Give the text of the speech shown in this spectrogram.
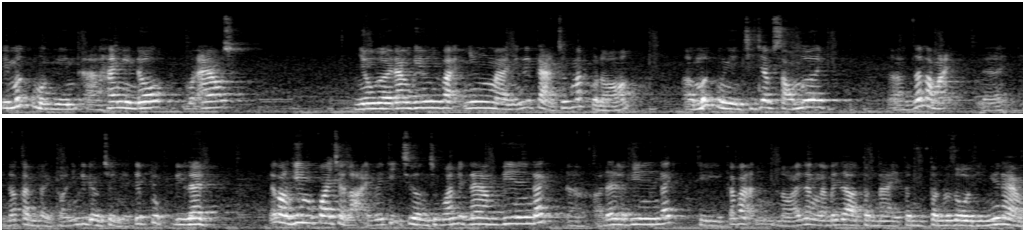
cái mức 1.000 à, 2.000 đô một ounce nhiều người đang view như vậy nhưng mà những cái cản trước mắt của nó ở mức 1960 à, rất là mạnh. Đấy thì nó cần phải có những cái điều chỉnh để tiếp tục đi lên. Thế còn khi mà quay trở lại với thị trường chứng khoán Việt Nam VN Index à, ở đây là VN Index thì các bạn nói rằng là bây giờ tuần này tuần tuần vừa rồi thì như nào?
